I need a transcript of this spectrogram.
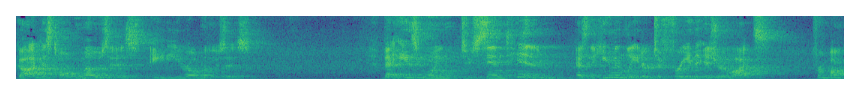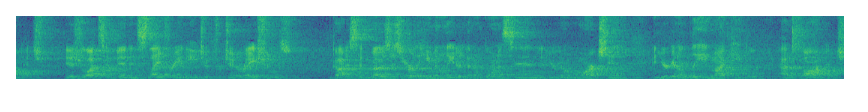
God has told Moses, 80 year old Moses, that he is going to send him as the human leader to free the Israelites from bondage. The Israelites have been in slavery in Egypt for generations. God has said, Moses, you're the human leader that I'm going to send, and you're going to march in, and you're going to lead my people out of bondage.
